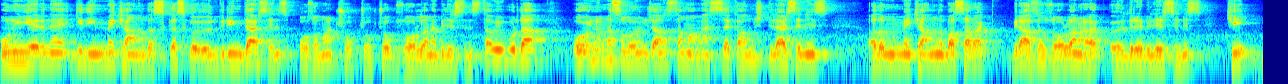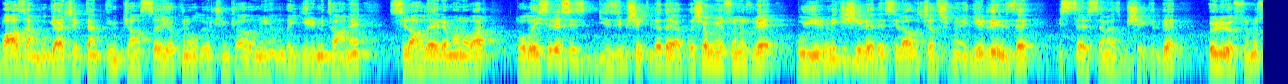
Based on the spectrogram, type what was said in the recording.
Onun yerine gideyim mekanında sıka sıka öldüreyim derseniz o zaman çok çok çok zorlanabilirsiniz. Tabi burada oyunu nasıl oynayacağınız tamamen size kalmış. Dilerseniz adamın mekanını basarak biraz da zorlanarak öldürebilirsiniz. Ki bazen bu gerçekten imkansıza yakın oluyor. Çünkü adamın yanında 20 tane silahlı elemanı var. Dolayısıyla siz gizli bir şekilde de yaklaşamıyorsunuz ve bu 20 kişiyle de silahlı çatışmaya girdiğinizde ister istemez bir şekilde ölüyorsunuz.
